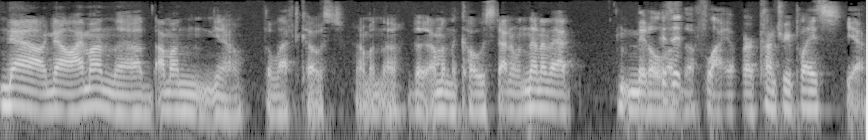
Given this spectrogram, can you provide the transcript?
No, no, I'm on the, I'm on, you know, the left coast. I'm on the, the I'm on the coast. I don't, none of that middle Is of it- the flyover country place. Yeah,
